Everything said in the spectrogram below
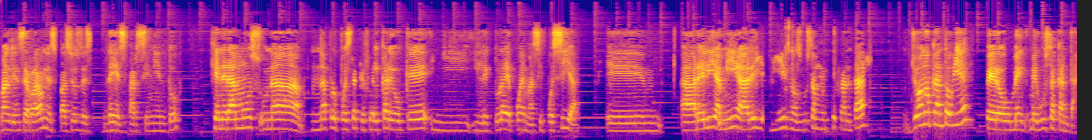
más bien cerraron espacios de, esparcimiento, generamos una, propuesta que fue el karaoke y, lectura de poemas y poesía. Em, a Areli y a mí, a Are y a mí nos gusta mucho cantar. Yo no canto bien, pero me, gusta cantar,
